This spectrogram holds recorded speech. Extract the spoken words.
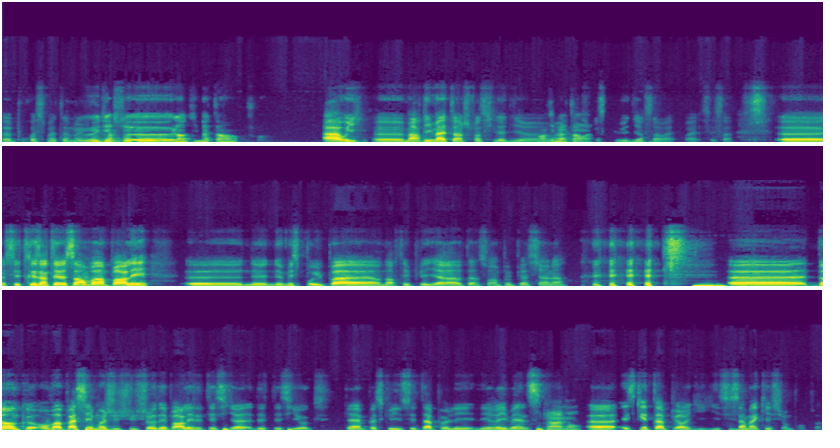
Euh, pourquoi ce matin Je matin veux dire ce lundi matin, je crois. Ah oui, euh, mardi matin, je pense qu'il a dit. euh, Mardi ouais, matin, Je ouais. pense qu'il veut dire ça, ouais, ouais c'est ça. Euh, c'est très intéressant, on va en parler. Euh, ne, ne me spoil pas, euh, on a tes players, attends, sois un peu patient là. Euh, donc, on va passer. Moi, je suis chaud de parler des TC des TC Hawks quand même parce qu'ils se tapent les, les Ravens. Carrément. Euh, Est-ce que tu as peur, Guigui? C'est ça ma question pour toi.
